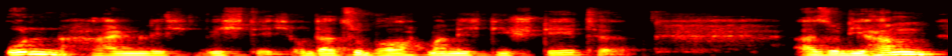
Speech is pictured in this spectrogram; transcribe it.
unheimlich wichtig. Und dazu braucht man nicht die Städte. Also die haben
